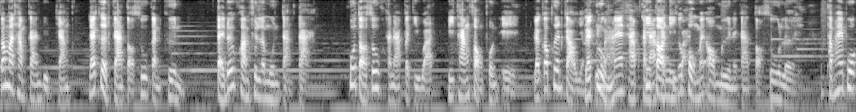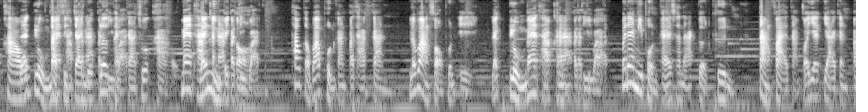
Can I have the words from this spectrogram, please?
ก็มาทำการหยุดยั้งและเกิดการต่อสู้กันขึ้น แต่ด้วยความชุลมุนต่างๆ ผู้ต่อสู้คณะปฏิวัติมีทั้งสองพลเอก แล้วก็เพื่อนเก่าอย่างและกลุ่มแม่ทัพที่ตอนนี้ก็คงไม่ออมมือในการต่อสู้เลยทำให้พวกเขาและกลุ่มตัดสินใจยกเลิกแผนการชั่วคราวแม่ทัพและหนีไปก่อนเท่ากับว่าผลการประทะกัน ระหว่างสองพลเอก และกลุ่มแม่ทัพคณะปฏิวัติ ไม่ได้มีผลแพ้ชนะเกิดขึ้น ต่างฝ่ายต่างก็แยกย้ายกันไป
